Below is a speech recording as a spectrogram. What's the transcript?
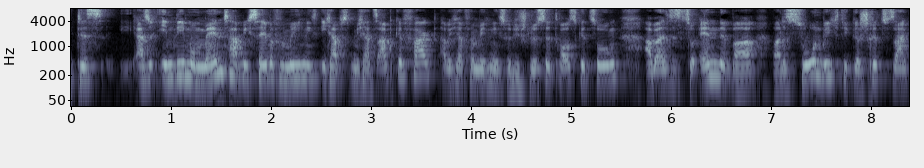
das, also in dem Moment habe ich selber für mich nicht, ich hab's, mich hat's abgefuckt, aber ich habe für mich nicht so die Schlüsse draus gezogen. Aber als es zu Ende war, war das so ein wichtiger Schritt zu sagen,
